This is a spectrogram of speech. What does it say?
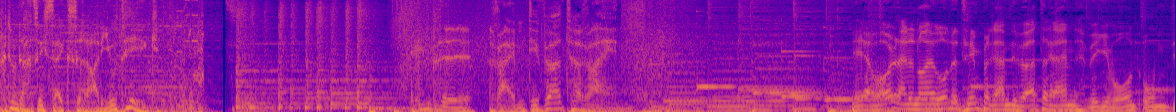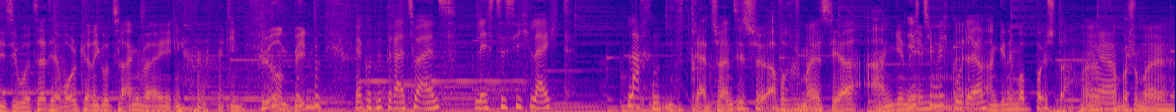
886 Radiothek. Tempel reimt die Wörter rein. Jawohl, eine neue Runde Timpel reimt die Wörter rein, wie gewohnt um diese Uhrzeit. Jawohl, kann ich gut sagen, weil ich in Führung bin. Ja gut, mit 3 zu 1 lässt sie sich leicht lachen. 3 zu 1 ist einfach schon mal sehr angenehm, Ist ziemlich gut, ja. äh, angenehmer Polster. Da Ja. kann man schon mal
